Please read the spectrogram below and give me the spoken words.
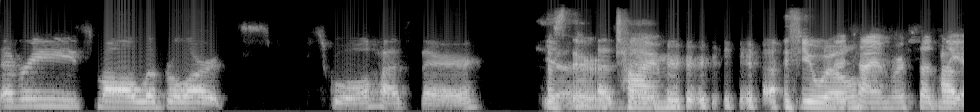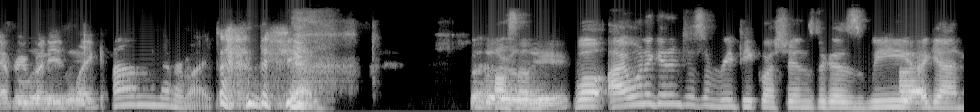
every small liberal arts school has their Has Yeah. their has time, their- yeah. if you the will. time where suddenly everybody's like, um, never mind. Yeah. But- Literally. Awesome. Well, I want to get into some repeat questions because we Uh, again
